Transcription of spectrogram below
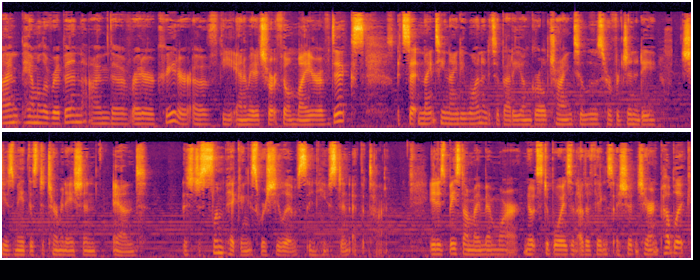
I'm Pamela Ribon. I'm the writer creator of the animated short film My Year of Dicks. It's set in 1991 and it's about a young girl trying to lose her virginity. She has made this determination, and there's just slim pickings where she lives in Houston at the time. It is based on my memoir, Notes to Boys and Other Things I Shouldn't Share in Public,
